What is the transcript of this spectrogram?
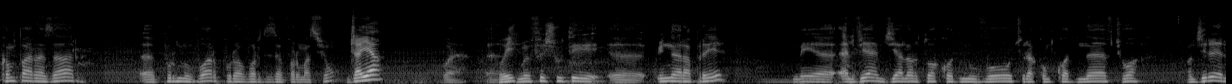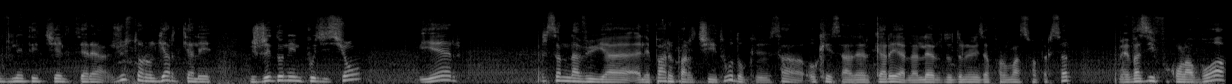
comme par hasard, euh, pour me voir, pour avoir des informations. Jaya? Ouais. euh, Oui. Je me fais shooter une heure après, mais elle vient, elle me dit alors toi quoi de nouveau, tu racontes quoi de neuf, tu vois. On dirait elle venait d'étier le terrain. Juste on regarde qu'elle est. J'ai donné une position hier, personne n'a vu, elle n'est pas repartie et tout, donc ça, ok, ça a l'air carré, elle a l'air de donner les informations à personne. Mais vas-y, faut qu'on la voie.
